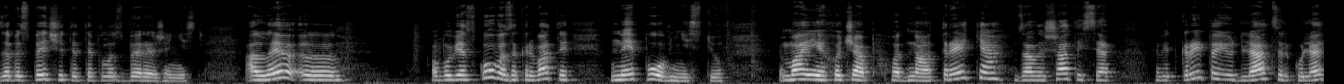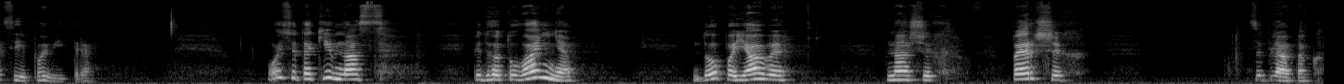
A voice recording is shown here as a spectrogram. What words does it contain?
забезпечити теплозбереженість. Але е, обов'язково закривати не повністю. Має хоча б одна третя залишатися відкритою для циркуляції повітря. Ось отакі в нас підготування до появи наших перших цепляток.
